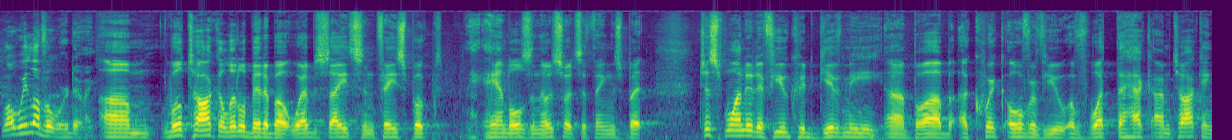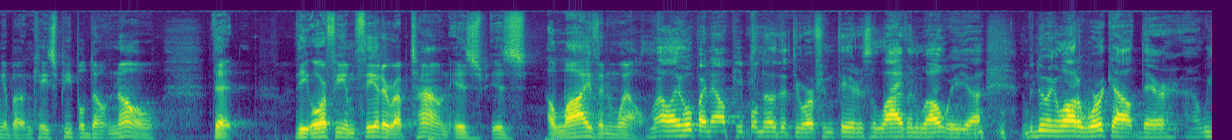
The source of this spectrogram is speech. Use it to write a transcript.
well, we love what we're doing. Um, we'll talk a little bit about websites and Facebook handles and those sorts of things, but just wondered if you could give me, uh, Bob, a quick overview of what the heck I'm talking about in case people don't know that the Orpheum Theater uptown is, is alive and well. well, I hope by now people know that the Orpheum Theater is alive and well. We, uh, have been doing a lot of work out there. Uh, we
